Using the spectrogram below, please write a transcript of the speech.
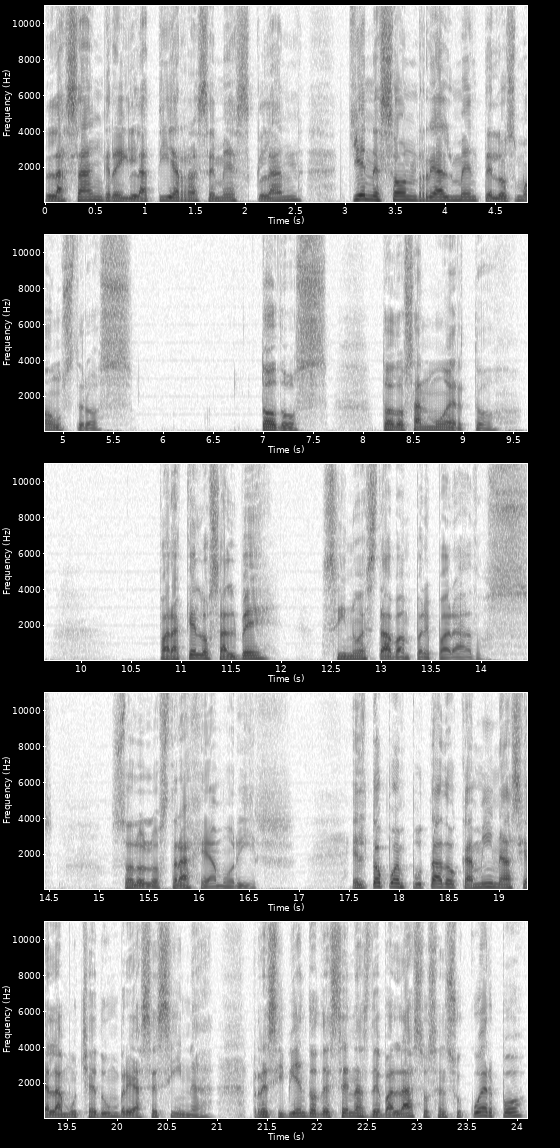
la sangre y la tierra se mezclan. ¿Quiénes son realmente los monstruos? Todos, todos han muerto. ¿Para qué los salvé si no estaban preparados? Solo los traje a morir. El topo emputado camina hacia la muchedumbre asesina, recibiendo decenas de balazos en su cuerpo,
